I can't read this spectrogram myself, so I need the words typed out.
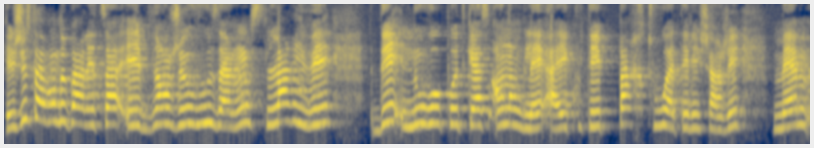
Et juste avant de parler de ça, eh bien je vous annonce l'arrivée des nouveaux podcasts en anglais à écouter partout, à télécharger, même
